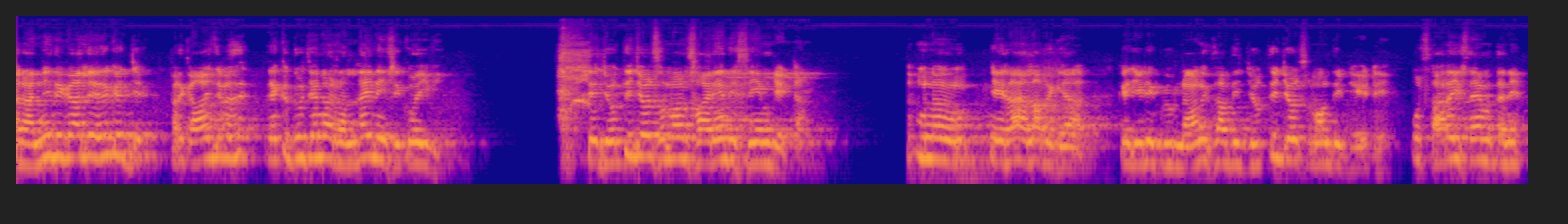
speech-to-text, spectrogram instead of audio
ਹੈਰਾਨੀ ਦੀ ਗੱਲ ਇਹ ਕਿ ਜ- ਪ੍ਰਕਾਸ਼ ਦਿਵਸ ਇੱਕ ਦੂਜੇ ਨਾਲ ਰਲਦਾ ਹੀ ਨਹੀਂ ਸੀ ਕੋਈ ਵੀ। ਤੇ ਜੋਤੀ ਜੋਤ ਸਮਾਉਣ ਸਾਰਿਆਂ ਦੀ ਸੇਮ ਡੇਟ ਉਹਨਾਂ ਨੂੰ ਇਹ ਰਾਹ ਲੱਭ ਗਿਆ ਕਿ ਜਿਹੜੀ ਗੁਰੂ ਨਾਨਕ ਸਾਹਿਬ ਦੀ ਜੋਤੀ ਜੋਤ ਸਮਾਉਣ ਦੀ ਡੇਟ ਹੈ, ਉਹ ਸਾਰੇ ਹੀ ਸਹਿਮਤ ਨੇ।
